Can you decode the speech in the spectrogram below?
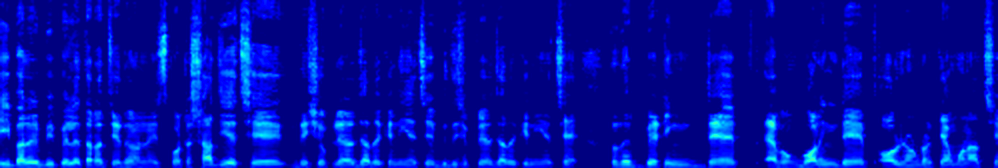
এইবারের বিপিএলে তারা যে ধরনের স্কোয়াডটা সাজিয়েছে, দেশীয় প্লেয়ার যাদেরকে নিয়েছে, বিদেশি প্লেয়ার যাদেরকে নিয়েছে, তাদের ব্যাটিং ডেপথ এবং বোলিং ডেপথ অলরাউন্ডার কেমন আছে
